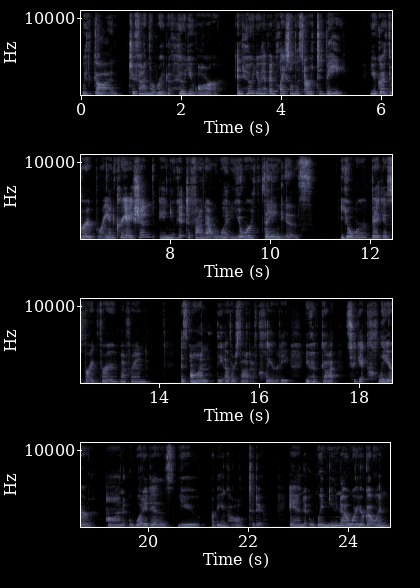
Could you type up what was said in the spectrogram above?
with God to find the root of who you are and who you have been placed on this earth to be. You go through brand creation and you get to find out what your thing is. Your biggest breakthrough, my friend, is on the other side of clarity. You have got to get clear on what it is you are being called to do. And when you know where you're going,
